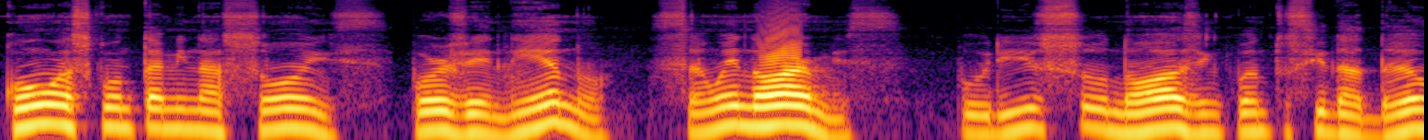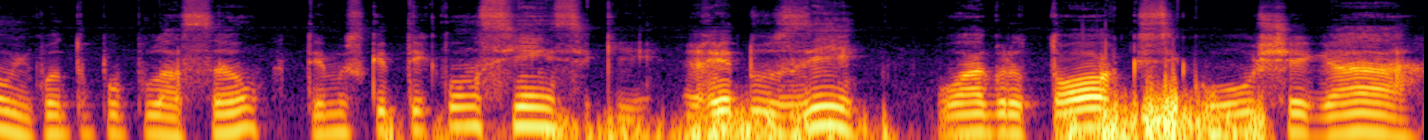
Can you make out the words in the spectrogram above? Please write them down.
com as contaminações por veneno são enormes. Por isso, nós, enquanto cidadão, enquanto população, temos que ter consciência que reduzir o agrotóxico ou chegar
